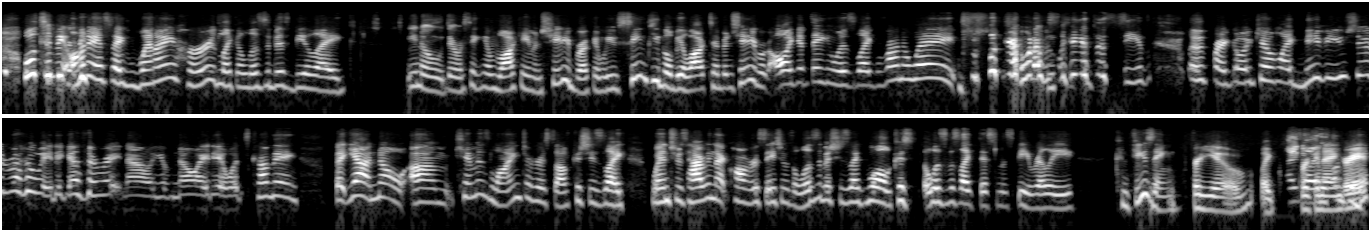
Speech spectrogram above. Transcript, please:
Well, to be honest, like when I heard like Elizabeth be like, you know, they were thinking of locking him in Shady Brook, and we've seen people be locked up in Shady Brook. All I kept thinking was like, run away. like when I was looking at the scenes with Franco and Kim, like maybe you should run away together right now. You have no idea what's coming. But yeah, no, um, Kim is lying to herself because she's like, when she was having that conversation with Elizabeth, she's like, well, because Elizabeth's like, this must be really confusing for you, like freaking angry.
